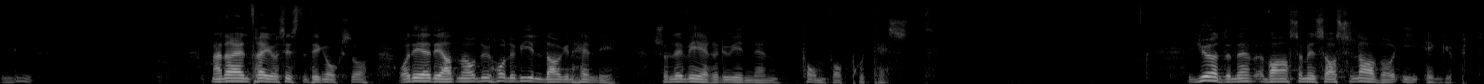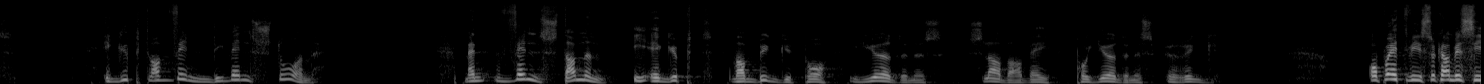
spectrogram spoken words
liv. Men det er en tredje og siste ting også. og det er det at Når du holder hviledagen hellig, så leverer du inn en form for protest. Jødene var som jeg sa, slaver i Egypt. Egypt var veldig velstående. Men velstanden i Egypt var bygget på jødenes slavearbeid, på jødenes rygg. Og På et vis så kan vi si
